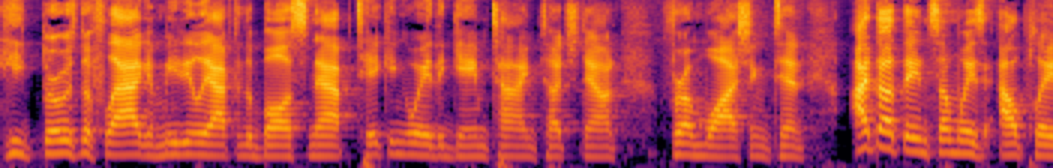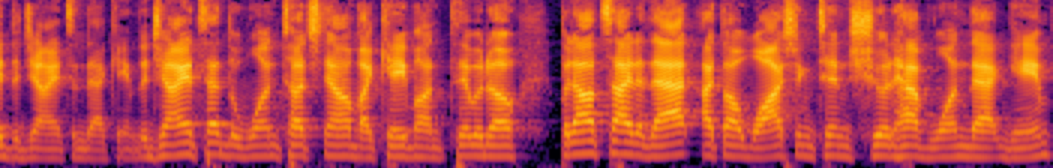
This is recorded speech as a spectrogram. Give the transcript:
he throws the flag immediately after the ball snap, taking away the game tying touchdown from Washington. I thought they, in some ways, outplayed the Giants in that game. The Giants had the one touchdown by Kayvon Thibodeaux, but outside of that, I thought Washington should have won that game.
